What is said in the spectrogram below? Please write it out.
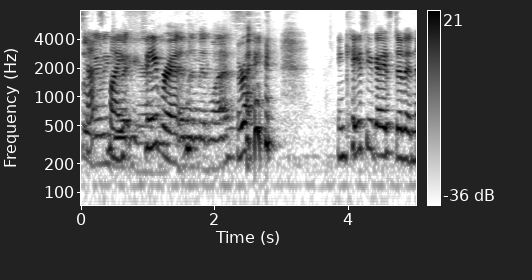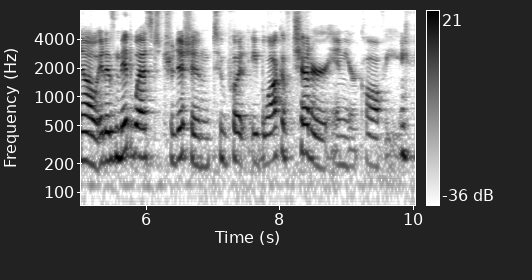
So That's we my do it here in- favorite. in the Midwest. Right. In case you guys didn't know, it is Midwest tradition to put a block of cheddar in your coffee.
